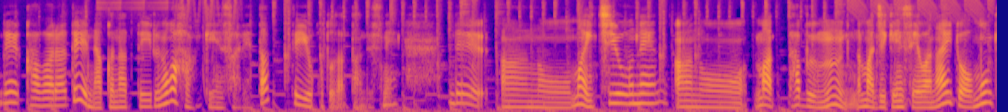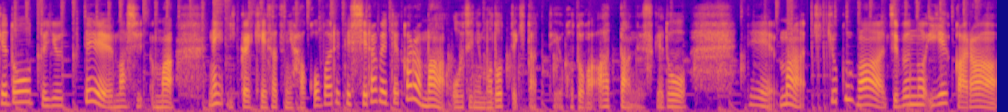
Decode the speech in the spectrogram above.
で、河原で亡くなっているのが発見されたっていうことだったんですね。で、あの、まあ、一応ね、あの、まあ、多分、まあ、事件性はないとは思うけどって言って、まあ、し、まあ、ね、一回警察に運ばれて調べてから、まあ、お家に戻ってきたっていうことがあったんですけど、で、まあ、結局は自分の家から、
